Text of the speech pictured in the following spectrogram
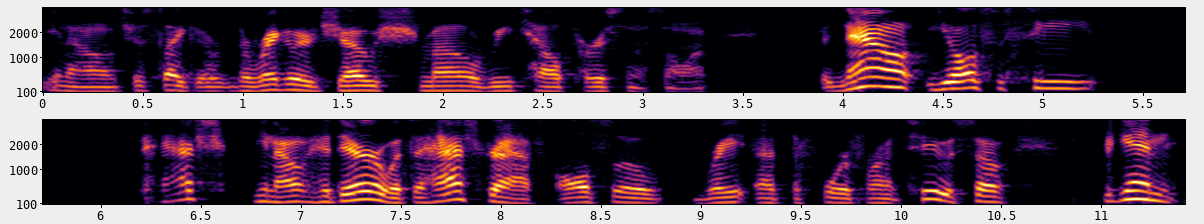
you know, just like the regular Joe Schmo retail person and so on. But now you also see hash, you know, Hedera with the hash graph also right at the forefront too. So again,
